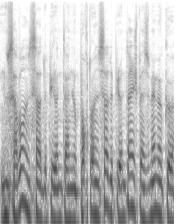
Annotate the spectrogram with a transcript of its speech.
nous savons ça depuis longtemps, nous portons ça depuis longtemps. Je pense même que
